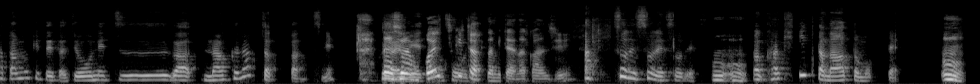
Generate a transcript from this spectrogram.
傾けてた情熱がなくなっちゃったんですね。で、それ燃え尽きちゃったみたいな感じ？あ、そうです、そうです、そうです。うんうん。あ書き切ったなと思って。うん。うん。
